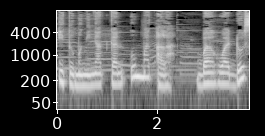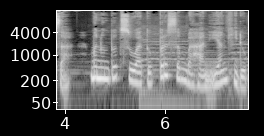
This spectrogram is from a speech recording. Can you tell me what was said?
itu mengingatkan umat Allah bahwa dosa menuntut suatu persembahan yang hidup.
